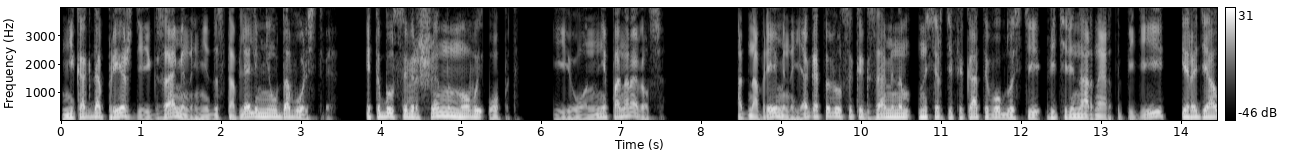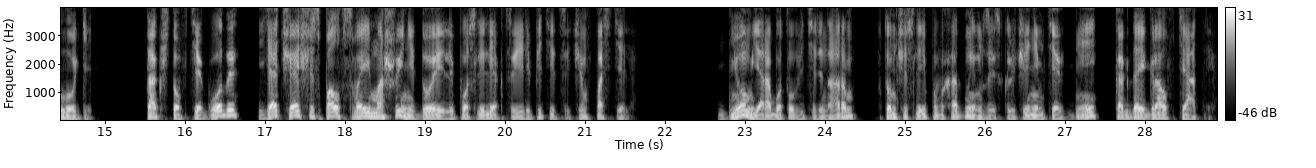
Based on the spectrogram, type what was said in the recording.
Никогда прежде экзамены не доставляли мне удовольствия. Это был совершенно новый опыт, и он мне понравился. Одновременно я готовился к экзаменам на сертификаты в области ветеринарной ортопедии и радиологии. Так что в те годы я чаще спал в своей машине до или после лекции и репетиций, чем в постели. Днем я работал ветеринаром, в том числе и по выходным, за исключением тех дней, когда играл в театре.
